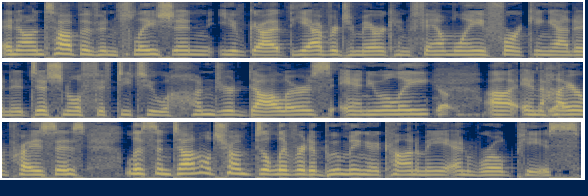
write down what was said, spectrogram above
And on top of inflation, you've got the average American family forking out an additional $5,200 annually yep. uh, in yep. higher prices. Listen, Donald Trump delivered a booming economy and world peace.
